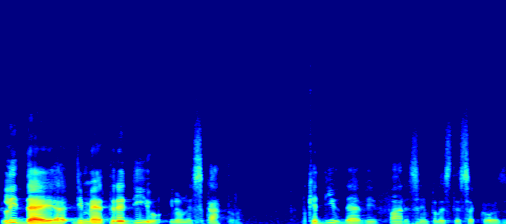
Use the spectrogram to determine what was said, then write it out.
l'idea di mettere Dio in una scatola, perché Dio deve fare sempre le stesse cose.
